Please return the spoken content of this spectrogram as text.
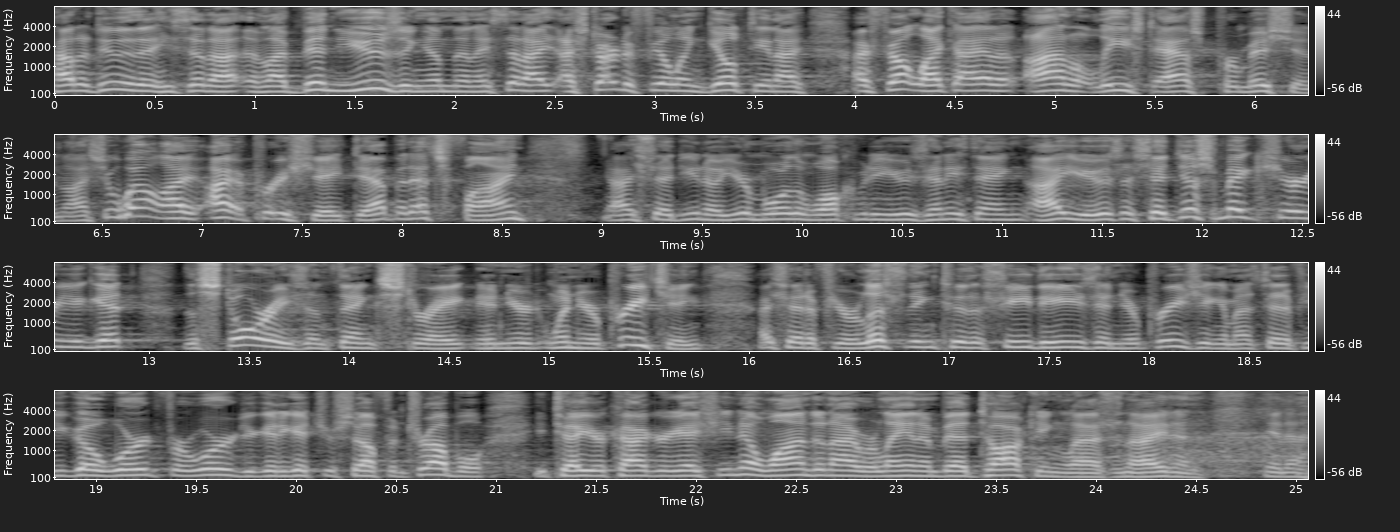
how to do that. He said, and I've been using them. And he said, I, I started feeling guilty and I, I felt like I had, I'd at least ask permission. I said, Well, I, I appreciate that, but that's fine. I said, You know, you're more than welcome to use anything I use. I said, Just make sure you get the stories and things straight and you're, when you're preaching. I said, If you're listening to the CDs and you're preaching them, I said, If you go word for word, you're going to get yourself in trouble, you tell your congregation, you know, Wanda and I were laying in bed talking last night, and, you know,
